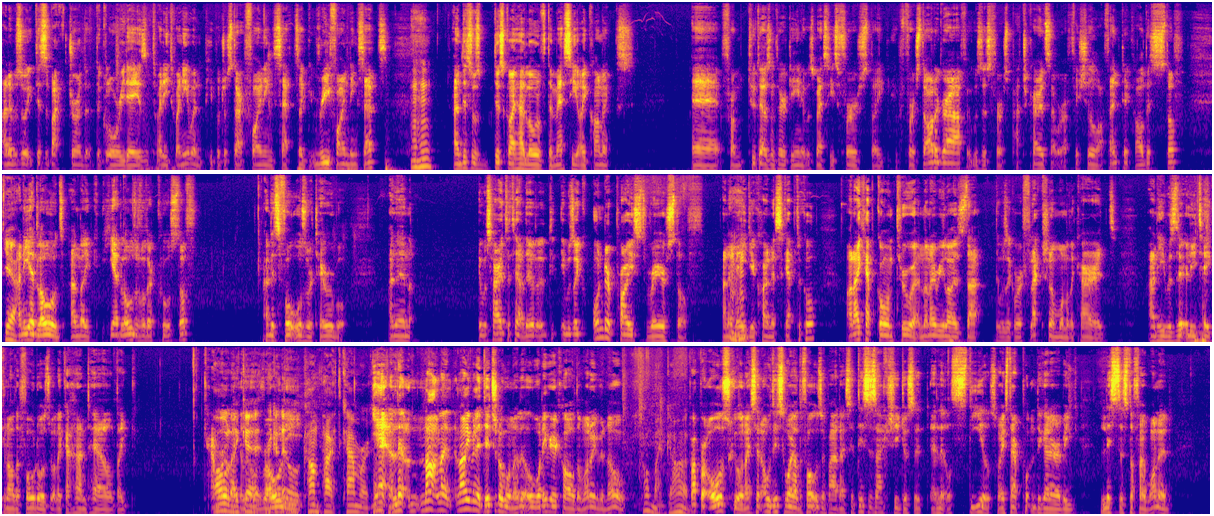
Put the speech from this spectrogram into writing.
and it was like this is back during the, the glory days in 2020 when people just start finding sets, like refinding sets. Mm-hmm. And this was this guy had a load of the Messi iconics. Uh, from 2013, it was Messi's first like first autograph. It was his first patch cards that were official, authentic, all this stuff. Yeah, And he had loads, and like he had loads of other cool stuff, and his photos were terrible. And then it was hard to tell. It was like underpriced rare stuff, and it Mhm. made you kind of skeptical. And I kept going through it, and then I realized that there was like a reflection on one of the cards, and he was literally taking all the photos with like a handheld like camera, oh, like, a, little like a little compact camera. yeah, a little, not like not even a digital one, a little whatever you call them. I don't even know Oh my god. proper old school. And I said, "Oh, this is why all the photos are bad." And I said, "This is actually just a, a little steal." So I start putting together a big list of stuff I wanted,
